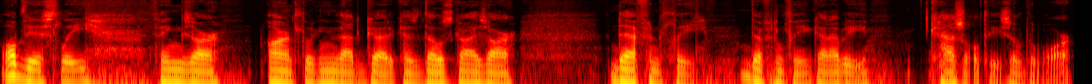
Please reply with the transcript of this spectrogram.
obviously things are aren't looking that good because those guys are definitely definitely gonna be casualties of the war.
